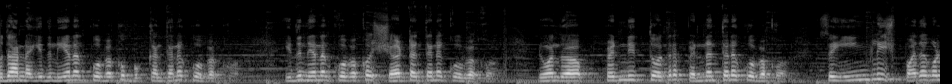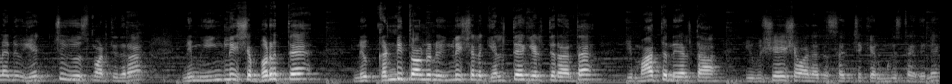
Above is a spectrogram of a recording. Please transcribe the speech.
ಉದಾಹರಣೆಗೆ ಇದನ್ನ ಏನಂತ ಕೂಬೇಕು ಬುಕ್ ಅಂತಲೇ ಕೂಬೇಕು ಇದನ್ನ ಏನಂತ ಕೂಬೇಕು ಶರ್ಟ್ ಅಂತಲೇ ಕೂಬೇಕು ನೀವೊಂದು ಪೆನ್ ಇತ್ತು ಅಂದರೆ ಪೆನ್ ಅಂತಲೇ ಕೂಬೇಕು ಸೊ ಇಂಗ್ಲೀಷ್ ಪದಗಳನ್ನ ನೀವು ಹೆಚ್ಚು ಯೂಸ್ ಮಾಡ್ತಿದ್ದೀರಾ? ನಿಮ್ಗೆ ಇಂಗ್ಲೀಷ್ ಬರುತ್ತೆ. ನೀವು ಖಂಡಿತವಾಗ್ಲೂ ನೀವು ಇಂಗ್ಲೀಷಲ್ಲಿ ಗೆಲ್ತೇ ಗೆಲ್ತೀರಾ ಅಂತ ಈ ಮಾತನ್ನು ಹೇಳ್ತಾ ಈ ವಿಶೇಷವಾದ ಸಂಚಿಕೆಯನ್ನು ಮುಗಿಸ್ತಾ ಇದ್ದೀನಿ.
